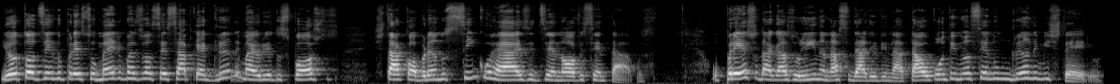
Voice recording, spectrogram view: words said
E eu estou dizendo o preço médio, mas você sabe que a grande maioria dos postos está cobrando R$ 5,19. O preço da gasolina na cidade de Natal continua sendo um grande mistério.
